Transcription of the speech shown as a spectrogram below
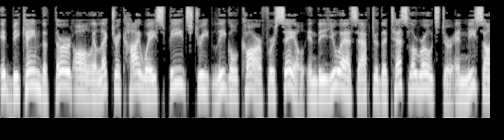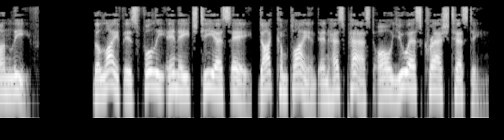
It became the third all-electric highway speed street legal car for sale in the U.S. after the Tesla Roadster and Nissan Leaf. The Life is fully NHTSA. compliant and has passed all U.S. crash testing.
